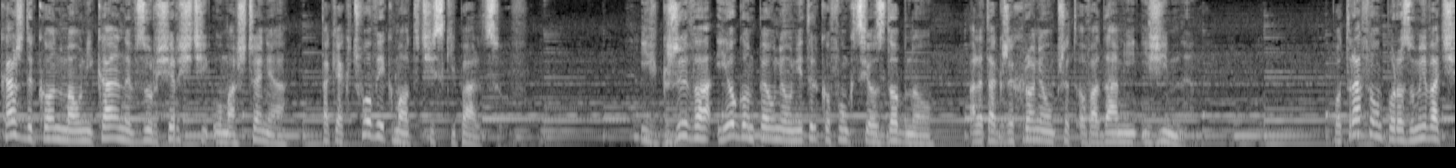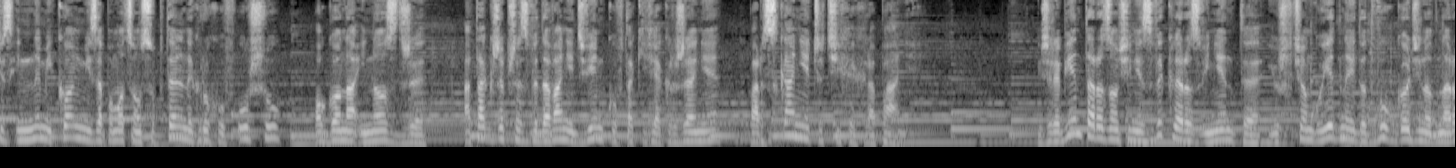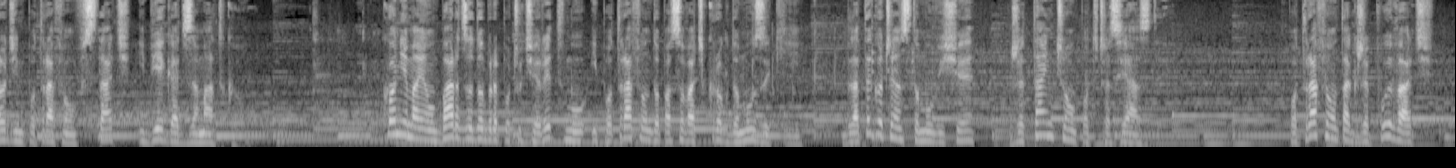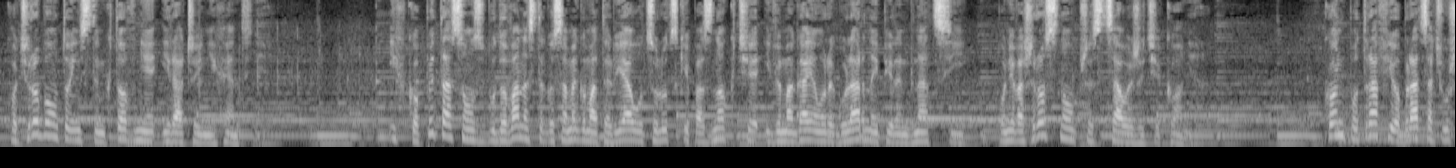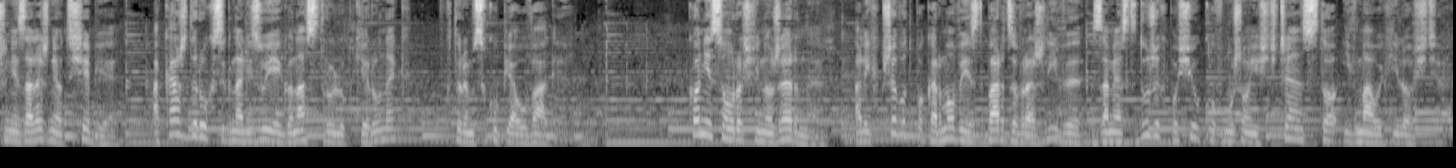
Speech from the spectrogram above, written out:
Każdy koń ma unikalny wzór sierści umaszczenia, tak jak człowiek ma odciski palców. Ich grzywa i ogon pełnią nie tylko funkcję ozdobną, ale także chronią przed owadami i zimnem. Potrafią porozumiewać się z innymi końmi za pomocą subtelnych ruchów uszu, ogona i nozdrzy, a także przez wydawanie dźwięków takich jak rżenie, parskanie czy ciche chrapanie. Źrebięta rodzą się niezwykle rozwinięte, już w ciągu jednej do dwóch godzin od narodzin potrafią wstać i biegać za matką. Konie mają bardzo dobre poczucie rytmu i potrafią dopasować krok do muzyki, dlatego często mówi się, że tańczą podczas jazdy. Potrafią także pływać, choć robią to instynktownie i raczej niechętnie. Ich kopyta są zbudowane z tego samego materiału co ludzkie paznokcie i wymagają regularnej pielęgnacji, ponieważ rosną przez całe życie konia. Koń potrafi obracać uszy niezależnie od siebie, a każdy ruch sygnalizuje jego nastrój lub kierunek, w którym skupia uwagę. Konie są roślinożerne, ale ich przewód pokarmowy jest bardzo wrażliwy, zamiast dużych posiłków muszą jeść często i w małych ilościach.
